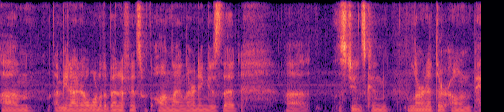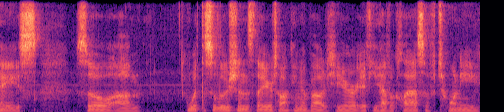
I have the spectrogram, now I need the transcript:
um, I mean, I know one of the benefits with online learning is that uh, the students can learn at their own pace. So, um, with the solutions that you're talking about here, if you have a class of 20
